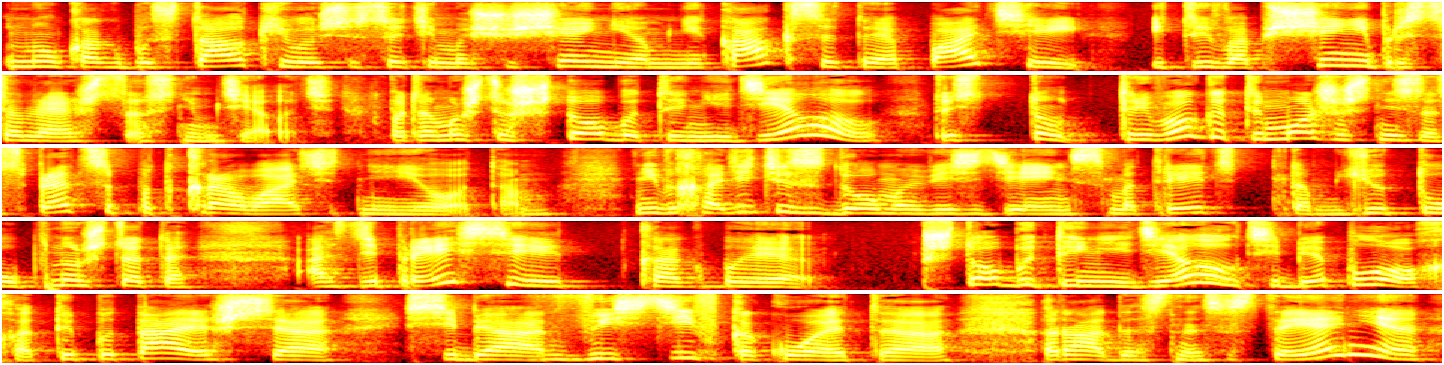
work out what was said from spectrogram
ну, как бы сталкиваешься с этим ощущением никак, с этой апатией, и ты вообще не представляешь, что с ним делать. Потому что что бы ты ни делал, то есть, ну, тревога, ты можешь, не знаю, спрятаться под кровать от нее, там, не выходить из дома весь день, смотреть, там, YouTube, ну, что-то. А с депрессией, как бы, что бы ты ни делал, тебе плохо. Ты пытаешься себя ввести в какое-то радостное состояние,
